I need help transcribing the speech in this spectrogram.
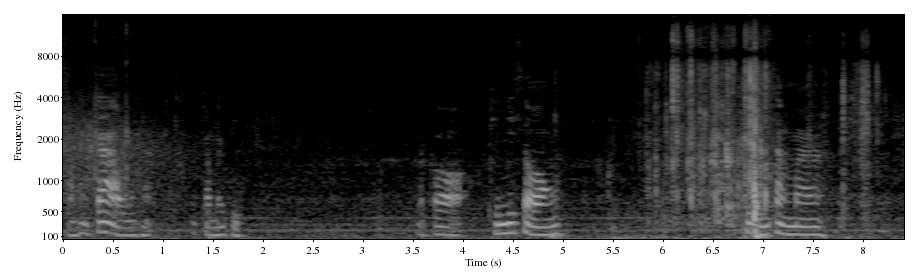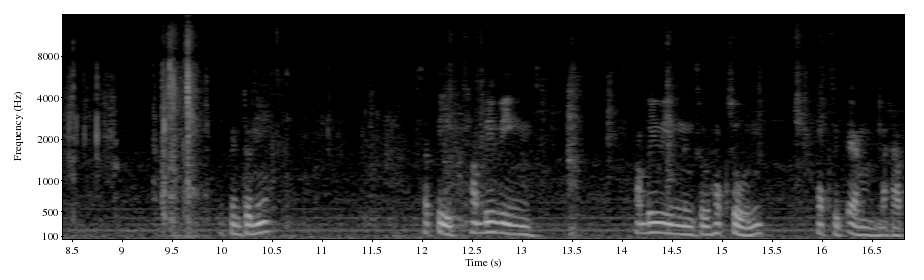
สามพันเก้านะฮะจำไม่ผิด แล้วก็ชิ้นที่สองที่ผมสั่งมา เป็นตัวนี้ Speed Hobby Wing Hobby Wing หนึ่งศูนย์หกศูนย์หกสิบ M นะครับ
